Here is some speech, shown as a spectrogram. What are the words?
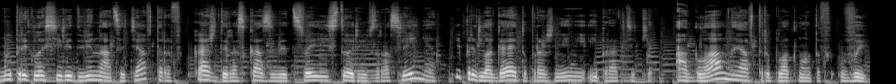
Мы пригласили 12 авторов, каждый рассказывает свои истории взросления и предлагает упражнения и практики. А главные авторы блокнотов – вы.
